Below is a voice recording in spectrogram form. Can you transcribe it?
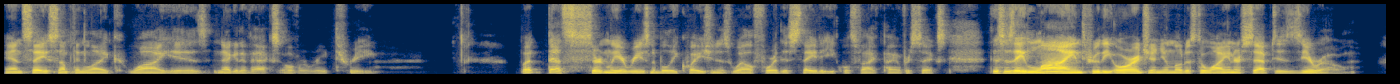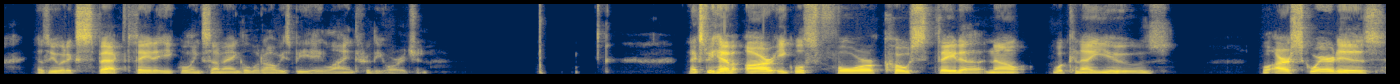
and say something like y is negative x over root 3. But that's certainly a reasonable equation as well for this theta equals 5 pi over 6. This is a line through the origin. You'll notice the y-intercept is 0. As we would expect, theta equaling some angle would always be a line through the origin. Next we have r equals 4 cos theta. Now, what can I use? Well, r squared is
